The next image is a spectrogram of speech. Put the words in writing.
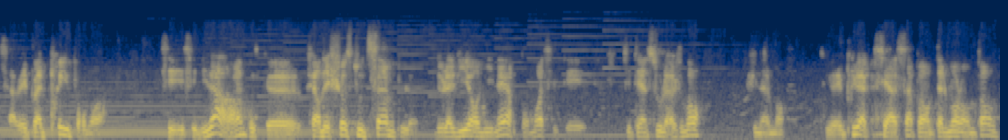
ça n'avait pas de prix pour moi. C'est c'est bizarre, hein, parce que faire des choses toutes simples de la vie ordinaire, pour moi, c'était c'était un soulagement, finalement. Je n'avais plus accès à ça pendant tellement longtemps.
